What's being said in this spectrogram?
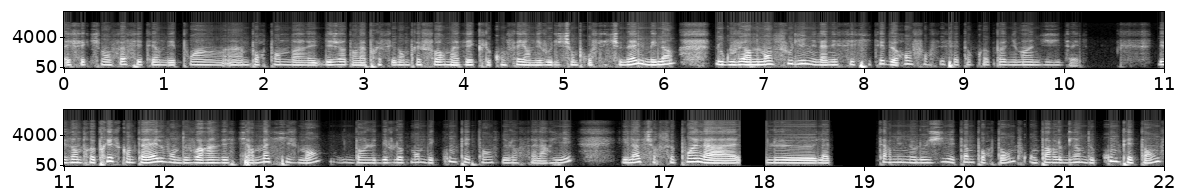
effectivement, ça c'était un des points importants déjà dans la précédente réforme avec le Conseil en évolution professionnelle, mais là, le gouvernement souligne la nécessité de renforcer cet accompagnement individuel. Les entreprises, quant à elles, vont devoir investir massivement dans le développement des compétences de leurs salariés. Et là, sur ce point, la, terminologie est importante. On parle bien de compétences,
